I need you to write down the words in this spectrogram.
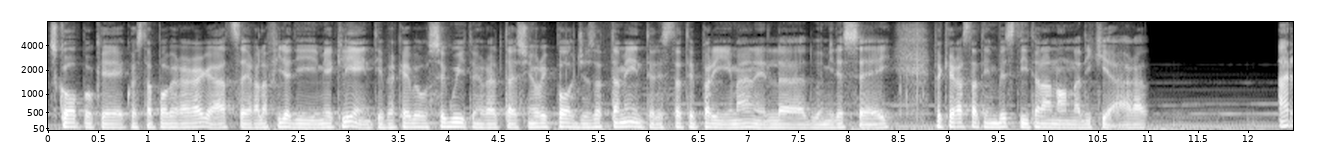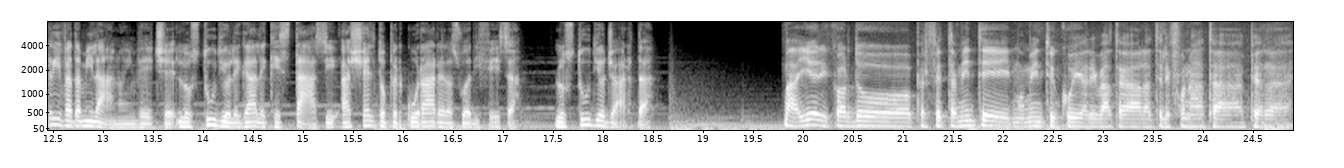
scopro che questa povera ragazza era la figlia di miei clienti perché avevo seguito in realtà il signor Ripoggio esattamente l'estate prima, nel 2006, perché era stata investita la nonna di Chiara. Arriva da Milano invece lo studio legale che Stasi ha scelto per curare la sua difesa, lo studio Giarda. Ma io ricordo perfettamente il momento in cui è arrivata la telefonata per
